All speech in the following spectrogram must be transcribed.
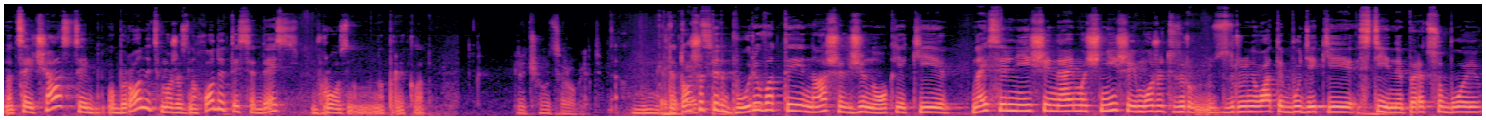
На цей час цей оборонець може знаходитися десь в Грозному, наприклад. Для чого це роблять? Для того, щоб підбурювати наших жінок, які найсильніші, наймощніші і можуть зруйнувати будь-які стіни перед собою.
